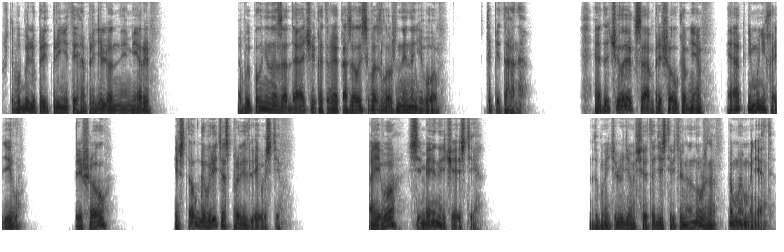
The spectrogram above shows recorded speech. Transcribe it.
чтобы были предприняты определенные меры — выполнена задача, которая оказалась возложенной на него, капитана. Этот человек сам пришел ко мне, я к нему не ходил. Пришел и стал говорить о справедливости, о его семейной чести. Думаете, людям все это действительно нужно? По-моему, нет.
